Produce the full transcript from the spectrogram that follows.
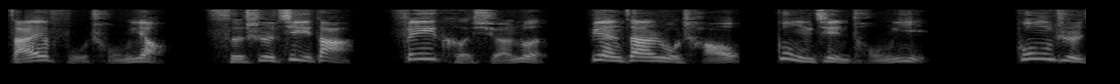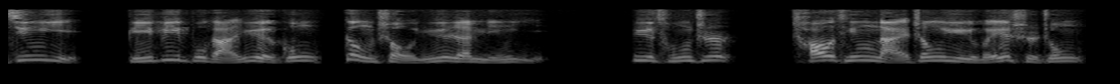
宰辅重要。此事既大，非可悬论。便暂入朝，共进同意。公至精义，比必不敢越公，更受愚人名矣。欲从之，朝廷乃征御为侍中、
